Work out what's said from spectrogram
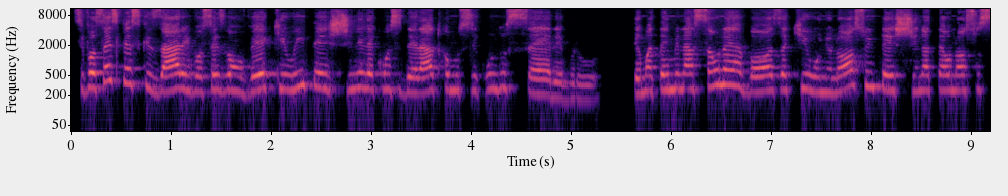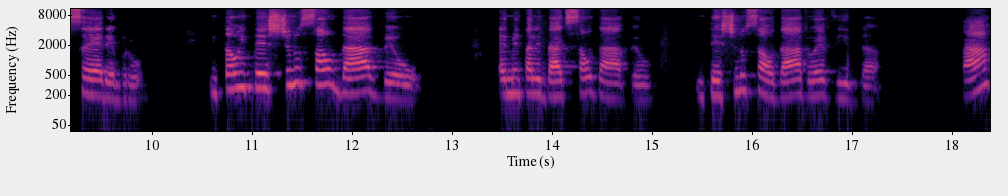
Se vocês pesquisarem, vocês vão ver que o intestino ele é considerado como o segundo cérebro. Tem uma terminação nervosa que une o nosso intestino até o nosso cérebro. Então, intestino saudável é mentalidade saudável. Intestino saudável é vida. Tá?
